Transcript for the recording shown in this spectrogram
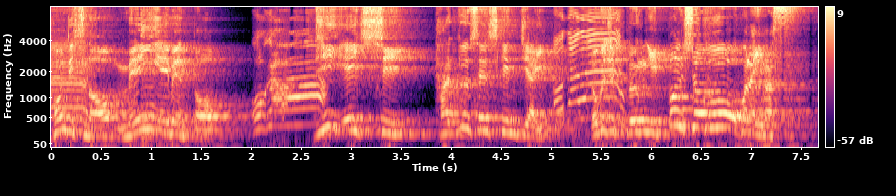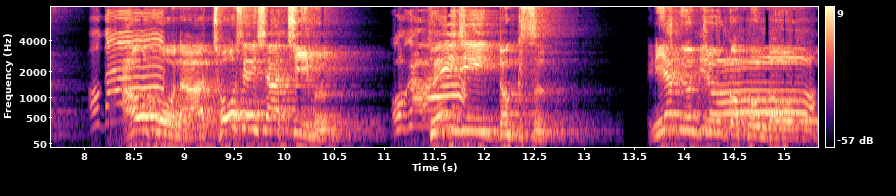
本日のメインイベント GHC タッグ選手権試合60分一本勝負を行います。青コーナー挑戦者チームクレイジードッグス。245ポンド。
